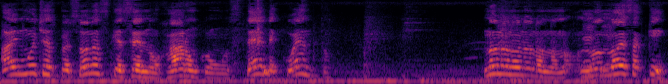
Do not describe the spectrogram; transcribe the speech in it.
Hay muchas personas que se enojaron con usted, le cuento. No, no, no, no, no, no, no, no, no es aquí.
